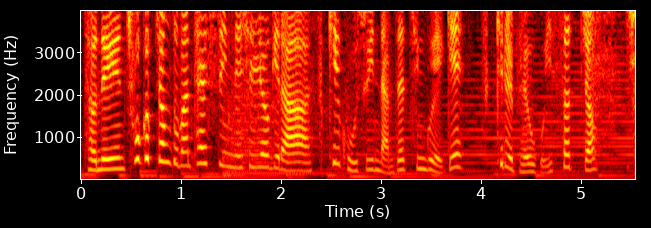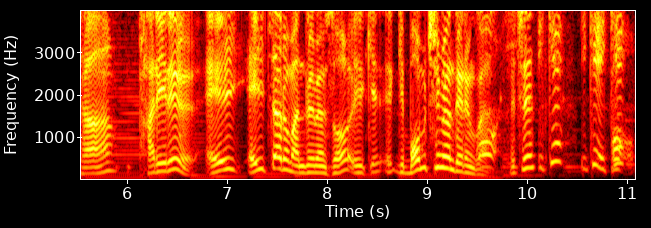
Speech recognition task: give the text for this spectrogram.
저는 초급 정도만 탈 수 있는 실력이라 스키 고수인 남자친구에게 스키를 배우고 있었죠. 자, 다리를 A, A자로 만들면서 이렇게, 이렇게 멈추면 되는 거야. 어, 그렇지? 이렇게 이렇게 이렇게 어,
